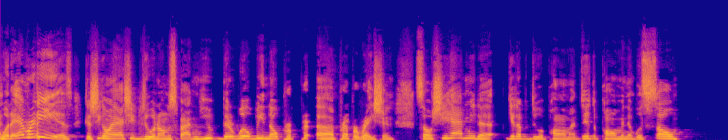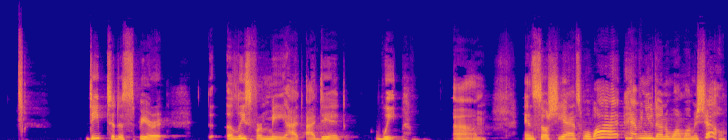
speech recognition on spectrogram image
whatever it is, because she's going to ask you to do it on the spot and you, there will be no pre- uh, preparation. So she had me to get up and do a poem. I did the poem and it was so deep to the spirit. At least for me, I, I did weep. Um, and so she asked, well, why haven't you done a one woman show?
